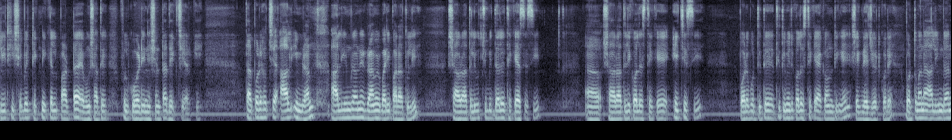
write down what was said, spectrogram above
লিড হিসেবে টেকনিক্যাল পার্টটা এবং সাথে ফুল কোঅর্ডিনেশনটা দেখছি আর কি। তারপরে হচ্ছে আল ইমরান। আল ইমরানের গ্রামের বাড়ি পাড়াতুলি শাহরাত আলী উচ্চ বিদ্যালয় থেকে এসএসসি শাহরাত আলী কলেজ থেকে এইচএসসি, পরবর্তীতে তিতুমির কলেজ থেকে অ্যাকাউন্টিংয়ে সে গ্র্যাজুয়েট করে। বর্তমানে আল ইমরান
